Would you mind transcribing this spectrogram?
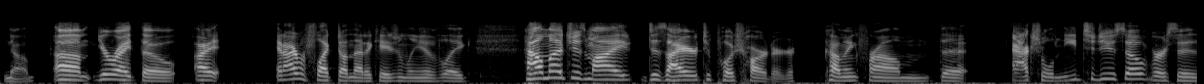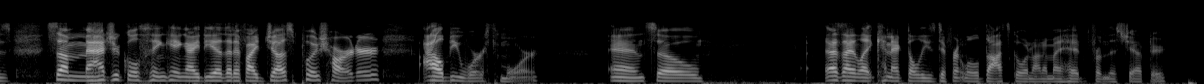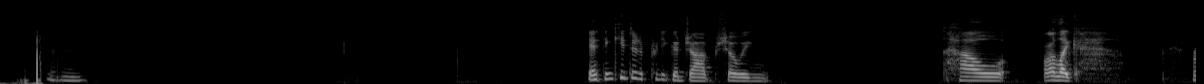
No. Um, you're right though. I and I reflect on that occasionally of like how much is my desire to push harder coming from the actual need to do so versus some magical thinking idea that if I just push harder, I'll be worth more. And so as I like connect all these different little dots going on in my head from this chapter. Mm-hmm. Yeah, I think he did a pretty good job showing how, or like,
